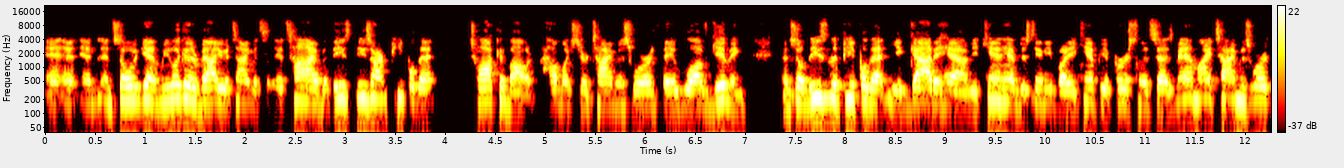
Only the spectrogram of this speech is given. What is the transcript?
and, and, and so again we look at their value of time it's, it's high but these these aren't people that talk about how much their time is worth. They love giving. And so these are the people that you got to have. You can't have just anybody. You can't be a person that says man my time is worth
